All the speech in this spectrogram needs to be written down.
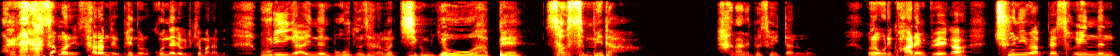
얼마나 사모니 사람들이 베드로 고넬료 그렇게 말합니다. 우리가 있는 모든 사람은 지금 여호와 앞에 섰습니다. 하나님 앞에 서 있다는 거예요. 오늘 우리 과렘교회가 주님 앞에 서 있는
